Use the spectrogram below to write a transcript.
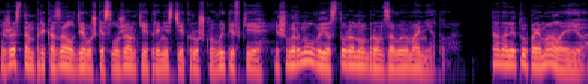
жестом приказал девушке-служанке принести кружку выпивки и швырнул в ее сторону бронзовую монету. Та на лету поймала ее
